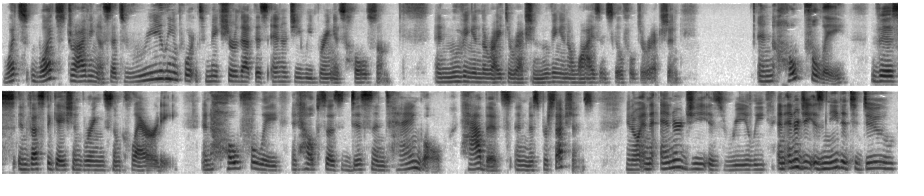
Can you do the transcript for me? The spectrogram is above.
What's what's driving us? That's really important to make sure that this energy we bring is wholesome and moving in the right direction, moving in a wise and skillful direction. And hopefully this investigation brings some clarity and hopefully it helps us disentangle habits and misperceptions you know and energy is really and energy is needed to do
